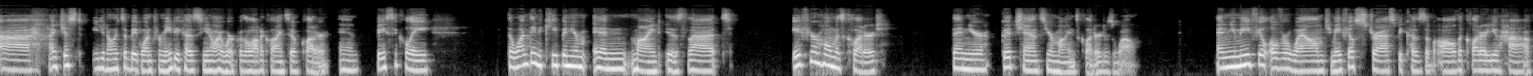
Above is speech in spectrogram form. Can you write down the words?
uh, I just you know it's a big one for me because you know I work with a lot of clients who have clutter. And basically the one thing to keep in your in mind is that if your home is cluttered then your good chance your mind's cluttered as well. And you may feel overwhelmed you may feel stressed because of all the clutter you have.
